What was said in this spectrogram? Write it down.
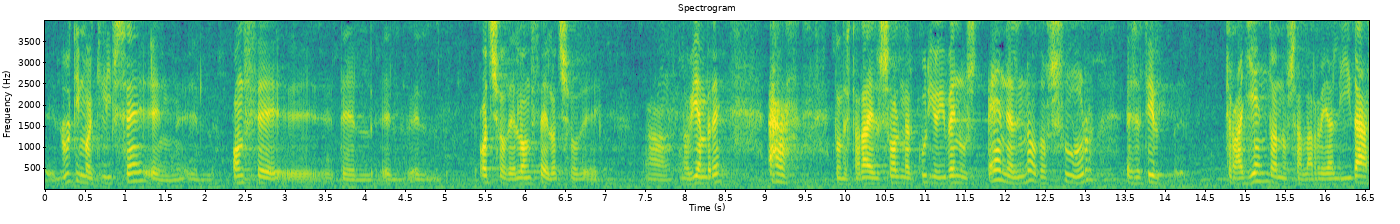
el último eclipse en 11 del el, 8 del 11, el 8 de ah, noviembre, donde estará el Sol, Mercurio y Venus en el nodo sur, es decir, trayéndonos a la realidad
